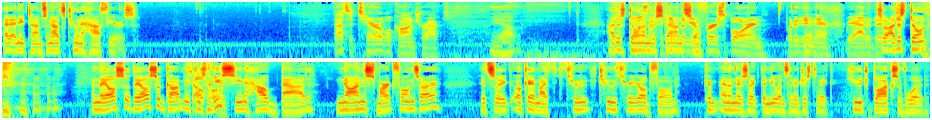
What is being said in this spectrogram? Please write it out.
at any time. So now it's two and a half years. That's a terrible contract. Yeah. I just don't also have to give understand. them So. your firstborn. Put it in there. We added it. So I just don't. and they also they also got me because have you seen how bad non-smartphones are? It's like okay, my th- two three year old phone, and then there's like the new ones that are just like huge blocks of wood.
